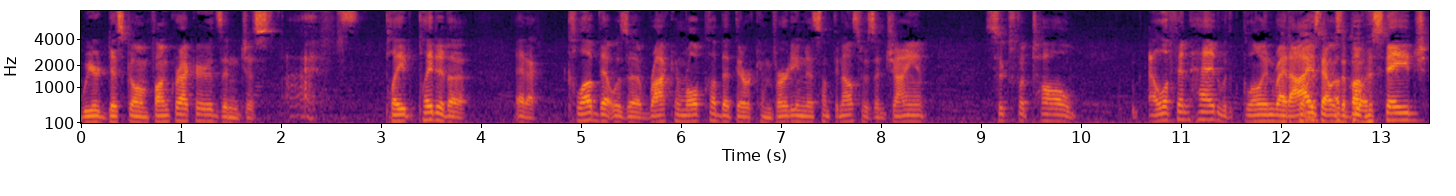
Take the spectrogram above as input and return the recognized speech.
weird disco and funk records, and just, I just played played at a at a club that was a rock and roll club that they were converting into something else. It was a giant, six foot tall elephant head with glowing red eyes that was above the stage.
